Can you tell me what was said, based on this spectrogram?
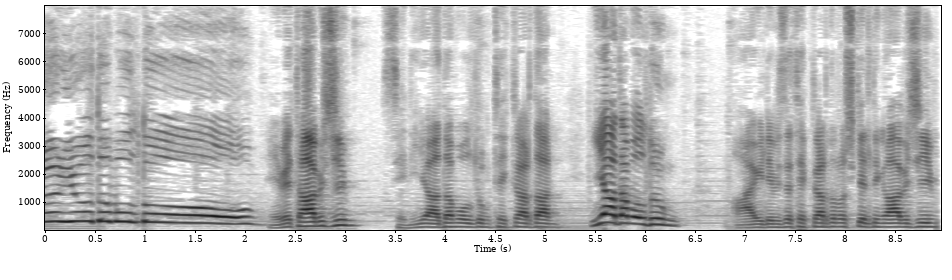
Ben iyi adam oldum. Evet abicim. Sen iyi adam oldun tekrardan. İyi adam oldun. Ailemize tekrardan hoş geldin abicim.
